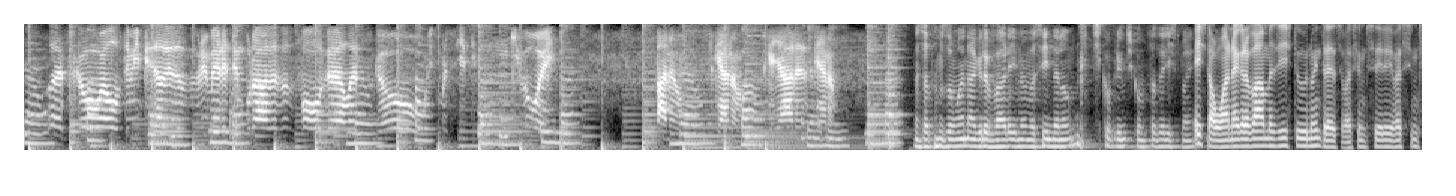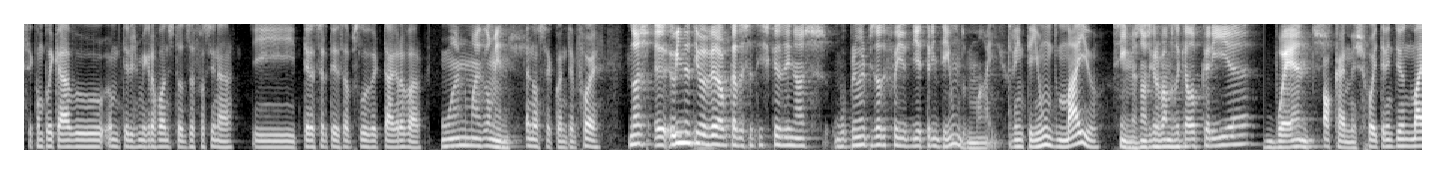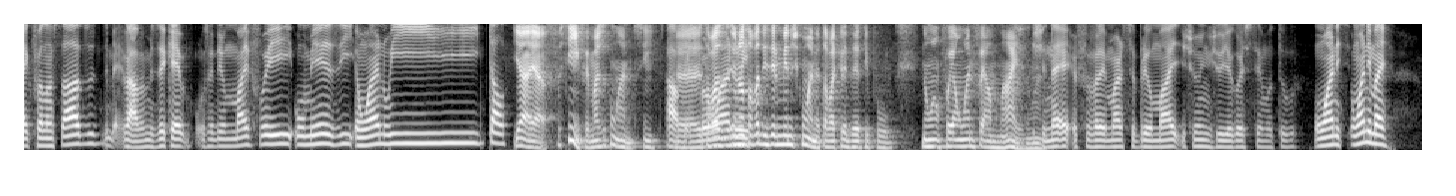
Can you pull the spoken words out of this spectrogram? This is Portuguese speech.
não, Let's go, é o último episódio da primeira temporada do De Folga. Let's go. Isto merecia tipo um giveaway. Pá, não. Se calhar não. Se calhar, se calhar não. Nós já estamos há um ano a gravar e mesmo assim ainda não descobrimos como fazer isto bem. Isto há um ano a gravar, mas isto não interessa. Vai sempre ser, vai sempre ser complicado meter os microfones todos a funcionar e ter a certeza absoluta que está a gravar. Um ano mais ou menos. Eu não sei quanto tempo foi. Nós, eh, eu ainda estive a ver há bocado as estatísticas e nós. O primeiro episódio foi dia 31 de maio. 31 de maio? Sim, mas nós gravámos aquela porcaria bué antes. Ok, mas foi 31 de maio que foi lançado. Vá, vamos dizer que é. O 31 de maio foi um mês e. um ano e. tal. Yeah, yeah. Sim, foi mais do que um ano, sim. Ah, ok, Eh, foi eu, um tava- ano eu não e- estava a dizer menos que um ano, eu estava a querer dizer tipo. Não foi há um ano, foi há mais um. Janeiro, fevereiro, março, abril, maio, junho, julho, agosto, setembro, outubro. Um ano e, um ano e meio.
